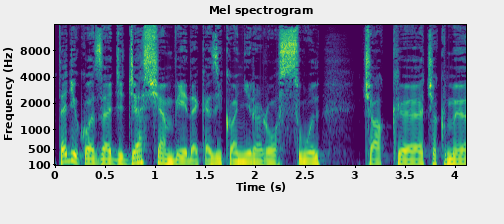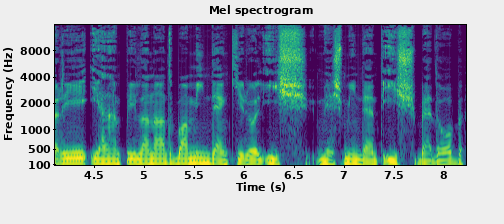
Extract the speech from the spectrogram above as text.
tegyük hozzá, hogy a jazz sem védekezik annyira rosszul, csak, csak Murray jelen pillanatban mindenkiről is, és mindent is bedob.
